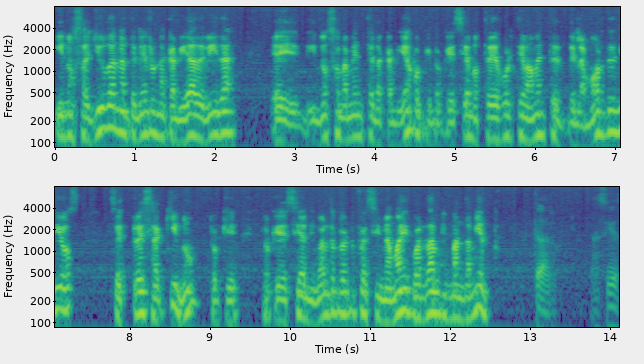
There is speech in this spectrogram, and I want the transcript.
y nos ayudan a tener una calidad de vida, eh, y no solamente la calidad, porque lo que decían ustedes últimamente del amor de Dios se expresa aquí, ¿no? Porque lo que decía Aníbaldo creo que fue, si me amáis, guardad mis mandamientos. Claro, así es.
